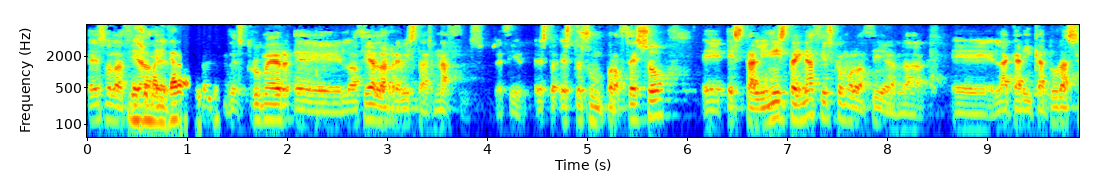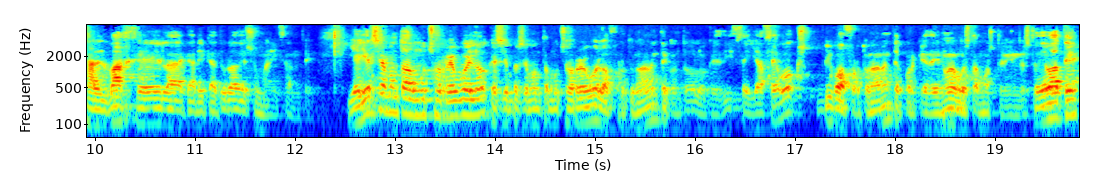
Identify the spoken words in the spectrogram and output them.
Eso lo hacía de, Strumer, eh, lo hacía en las revistas nazis. Es decir, esto, esto es un proceso eh, estalinista y nazi, es como lo hacía la, eh, la caricatura salvaje, la caricatura deshumanizante. Y ayer se ha montado mucho revuelo, que siempre se monta mucho revuelo, afortunadamente, con todo lo que dice y hace Vox. Digo afortunadamente porque de nuevo estamos teniendo este debate,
